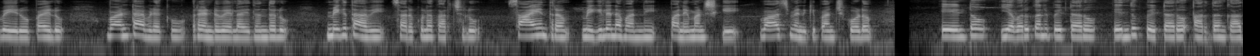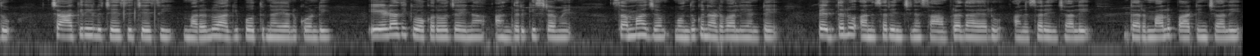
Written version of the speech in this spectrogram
వెయ్యి రూపాయలు. వంట ఆవిడకు రెండు వేల ఐదు వందలు. మిగతావి సరుకుల ఖర్చులు. సాయంత్రం మిగిలినవన్నీ పని మనిషికి వాచ్మెన్కి పంచుకోవడం. ఏంటో ఎవరు కనిపెట్టారో ఎందుకు పెట్టారో అర్థం కాదు. చాకిరీలు చేసి చేసి మరలు ఆగిపోతున్నాయి అనుకోండి. ఏడాదికి ఒక రోజైనా అందరికీ శ్రమే. సమాజం ముందుకు నడవాలి అంటే పెద్దలు అనుసరించిన సాంప్రదాయాలు అనుసరించాలి. ధర్మాలు పాటించాలి.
